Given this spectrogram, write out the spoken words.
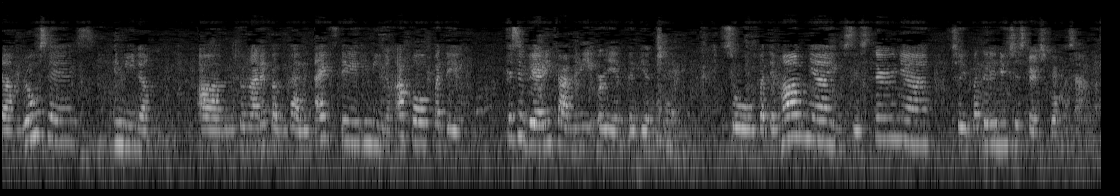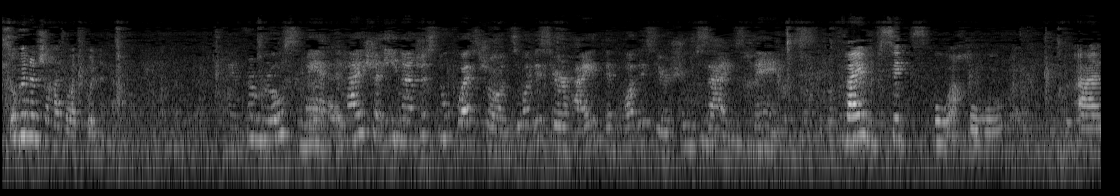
ng roses. Hindi lang, um, kunwari pag Valentine's Day, hindi lang ako, pati yung, kasi very family-oriented yan siya. So, pati mom niya, yung sister niya, so pati rin yung sisters ko kasama. So, ganun siya ka-thoughtful na tao. From Rose Smith. Hi, Shaina. Just two questions. What is your height and what is your shoe size? Thanks. 5'6 po ako. At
